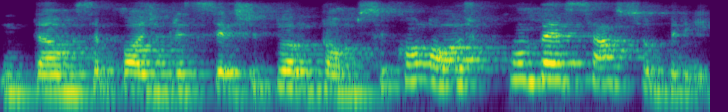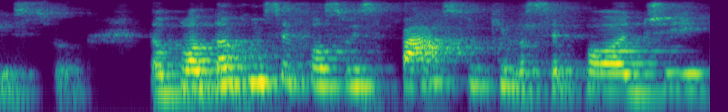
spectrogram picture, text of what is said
Então, você pode, serviço de plantão psicológico, conversar sobre isso. Então, o plantão é como se fosse um espaço que você pode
